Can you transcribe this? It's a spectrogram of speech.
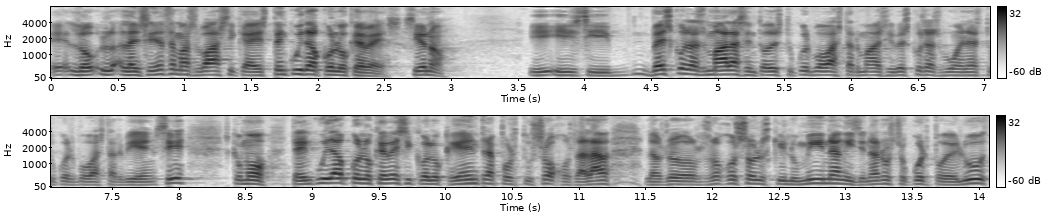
eh, la enseñanza más básica es ten cuidado con lo que ves, ¿sí o no? Y, si ves cosas malas, entonces tu cuerpo va a estar mal. Si ves cosas buenas, tu cuerpo va a estar bien. ¿sí? Es como, ten cuidado con lo que ves y con lo que entra por tus ojos. los, ojos son los que iluminan y llenan nuestro cuerpo de luz.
